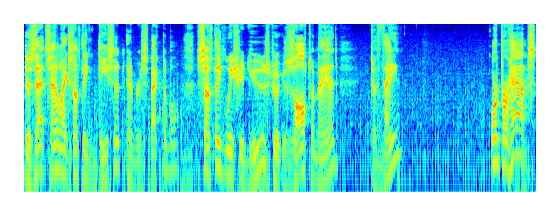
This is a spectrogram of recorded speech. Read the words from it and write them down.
does that sound like something decent and respectable? Something we should use to exalt a man to fame? Or perhaps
